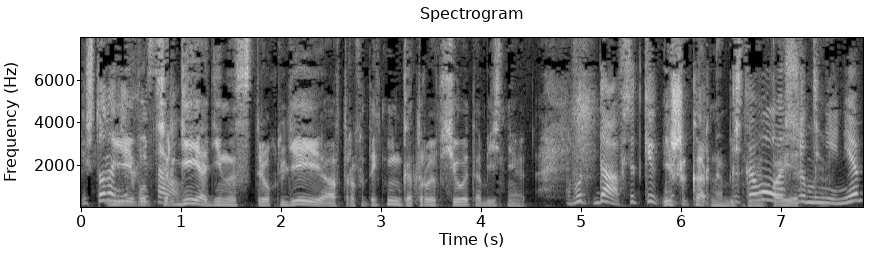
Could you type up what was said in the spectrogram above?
И что на И вот рисовал. Сергей один из трех людей, авторов этой книги, которые все это объясняют. Вот да, все-таки. И шикарно объясняют, Каково поверьте. ваше мнение?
